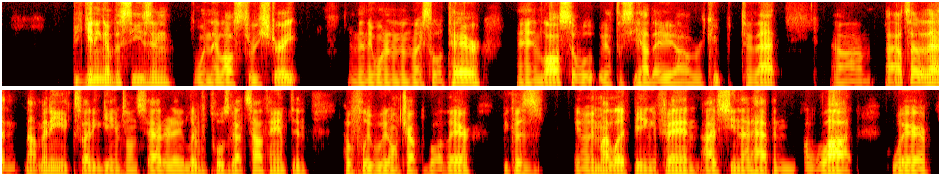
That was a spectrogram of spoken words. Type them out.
beginning of the season when they lost three straight, and then they went on a nice little tear and lost. So we have to see how they uh, recoup to that. Um, but outside of that, not many exciting games on Saturday. Liverpool's got Southampton. Hopefully, we don't drop the ball there because you know, in my life being a fan, I've seen that happen a lot where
